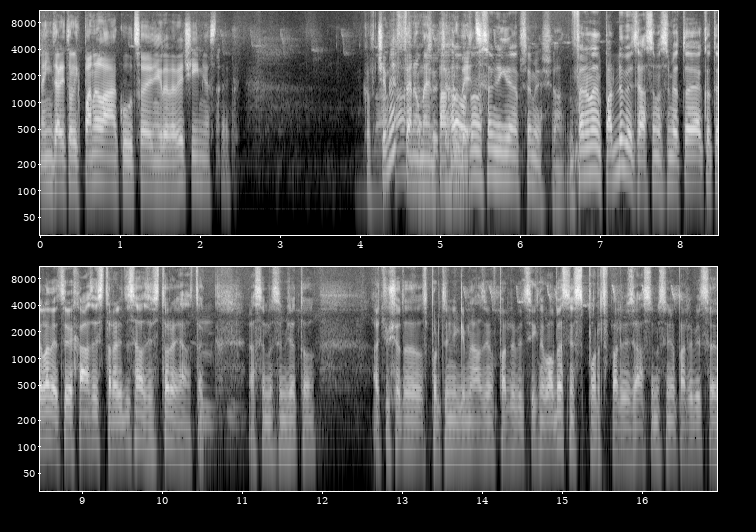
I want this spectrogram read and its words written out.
Není tady tolik paneláků, co je někde ve větších městech? Jako v čem je fenomén ale O tom Pardubic? jsem nikdy nepřemýšlel. Fenomén Pardubic, já si myslím, že to je jako tyhle věci vychází z tradice a z historie. Já, tak, já si myslím, že to, ať už je to sportovní gymnázium v Pardubicích, nebo obecně sport v Pardubicích, já si myslím, že Pardubice,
